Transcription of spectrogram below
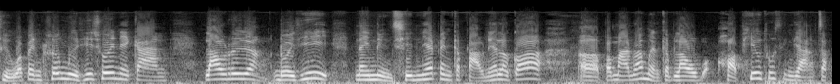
ถือว่าเป็นเครื่องมือที่ช่วยในการเล่าเรื่อง โดยที่ในหนึ่งชิ้นเนี่ยเป็นกระเป๋าเนี่ยเราก็เอ่อประมาณว่าเหมือนกับเราหอบพิ้วทุกสิ่งอย่างจาก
